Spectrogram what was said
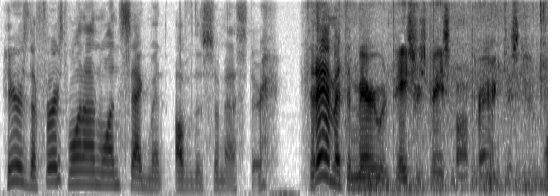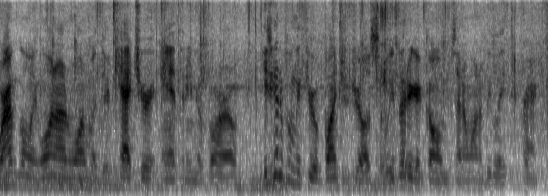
Here's the first one on one segment of the semester. Today I'm at the Marywood Pacers baseball practice, where I'm going one on one with their catcher, Anthony Navarro. He's going to put me through a bunch of drills, so we better get going because I don't want to be late to practice.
